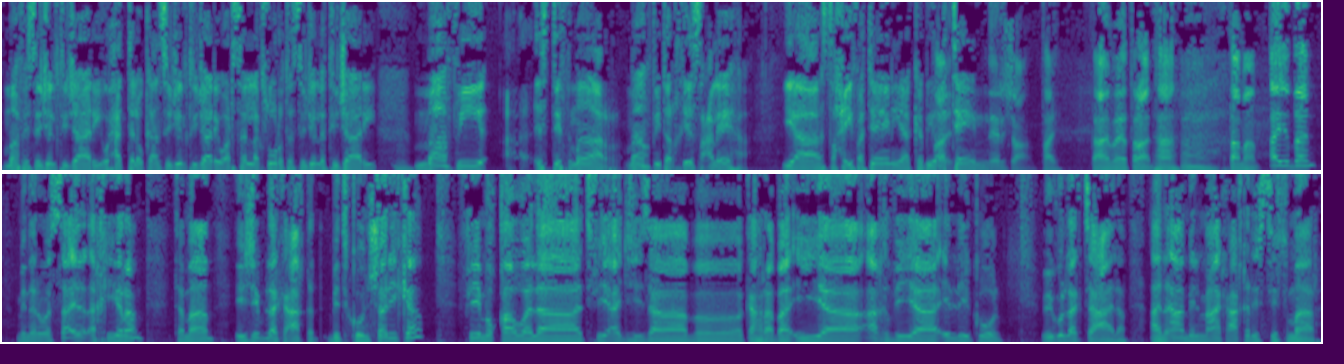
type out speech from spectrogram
ما في سجل تجاري وحتى لو كان سجل تجاري وأرسل لك صورة السجل التجاري ما في استثمار ما في ترخيص عليها. يا صحيفتين يا كبيرتين. طيب نرجع طيب. تمام يا طراد ها؟ آه. تمام. أيضا من الوسائل الأخيرة تمام يجيب لك عقد. بتكون شركة في مقاولات في أجهزة كهربائية أغذية اللي يكون. ويقول لك تعالى أنا أعمل معك عقد استثمار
